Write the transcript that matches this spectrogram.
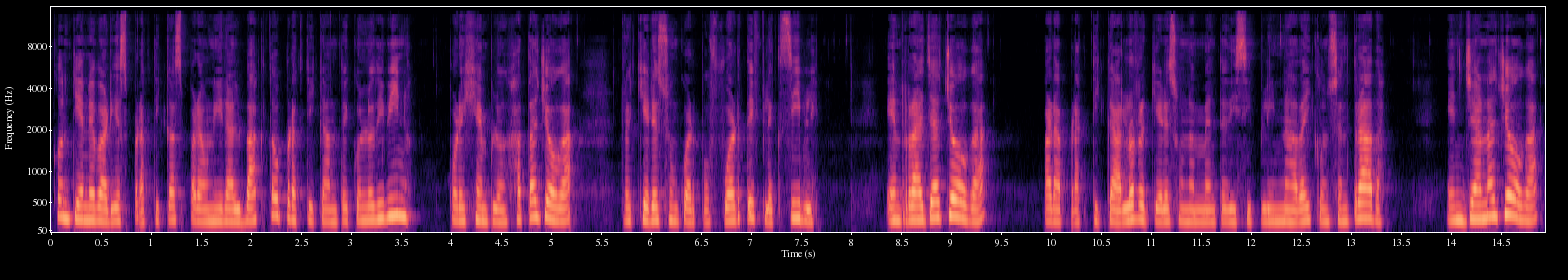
contiene varias prácticas para unir al bhakta o practicante con lo divino. Por ejemplo, en Hatha Yoga requieres un cuerpo fuerte y flexible, en Raya Yoga, para practicarlo requieres una mente disciplinada y concentrada. En Jnana Yoga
